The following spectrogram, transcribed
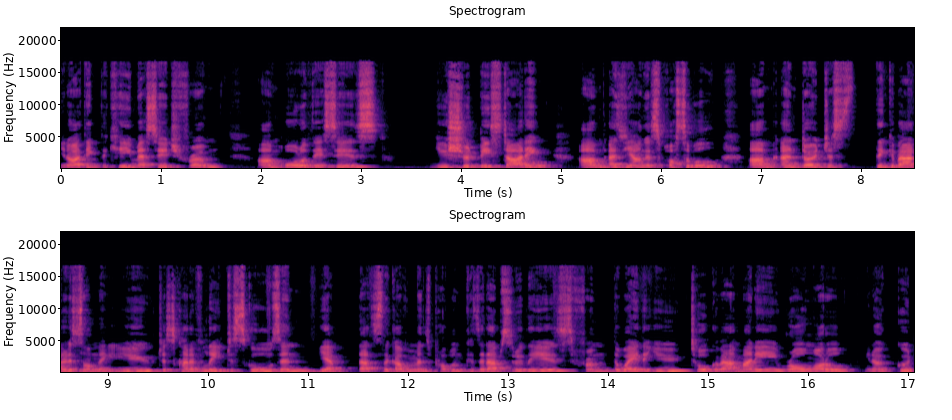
you know i think the key message from um, all of this is you should be starting um, as young as possible. Um, and don't just think about it as something you just kind of lead to schools and yeah that's the government's problem because it absolutely is from the way that you talk about money role model you know good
